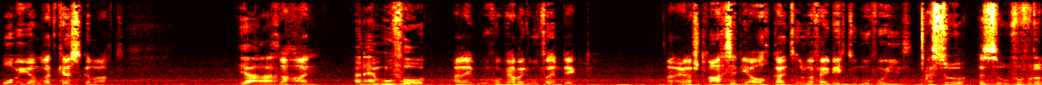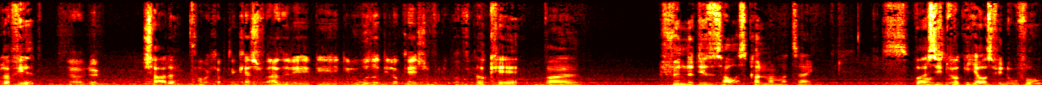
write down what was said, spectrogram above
Obi, wir haben gerade Cash gemacht. Ja, Sag an, an einem UFO. an einem UFO. Wir haben ein UFO entdeckt. An einer Straße, die auch ganz unwahrscheinlich zum UFO hieß. Hast du das UFO fotografiert? Ja, nö. Schade. Aber ich habe den Cash, also die, die, die Lose und die Location fotografiert. Okay, weil ich finde, dieses Haus kann man mal zeigen. Weil es sieht wirklich aus wie ein UFO.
